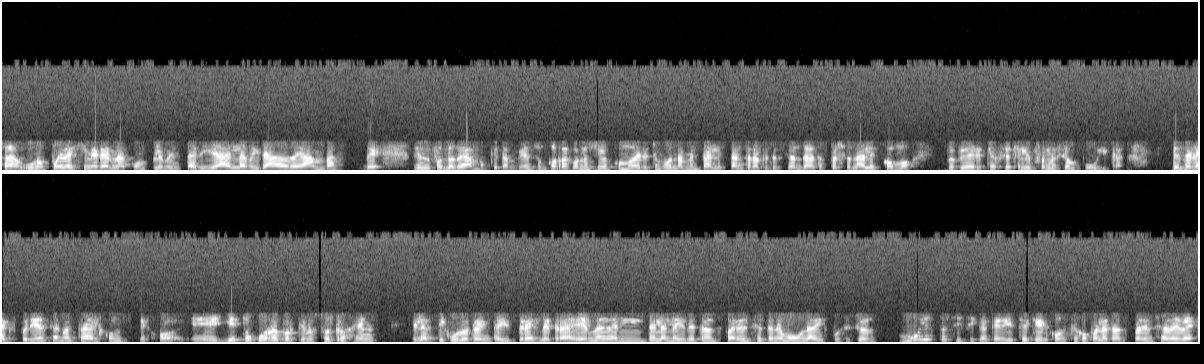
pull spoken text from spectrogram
sea, uno puede generar una complementariedad en la mirada de ambas, de, en el fondo de ambos, que también son reconocidos como derechos fundamentales, tanto la protección de datos personales como el propio derecho a acceso a la información pública. Desde la experiencia nuestra del Consejo, eh, y esto ocurre porque nosotros en el artículo 33, letra M de la Ley de Transparencia, tenemos una disposición muy específica que dice que el Consejo para la Transparencia debe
